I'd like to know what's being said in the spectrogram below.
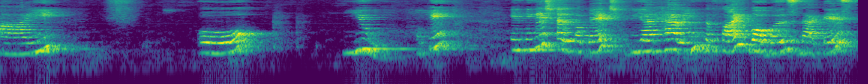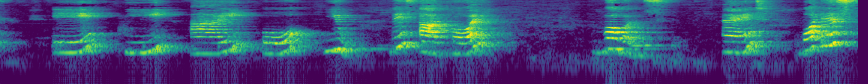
I O U. Okay? In English alphabet we are having the five vowels that is A E I O U. These are called vowels. And what is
